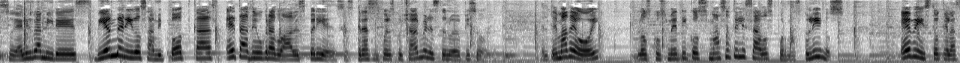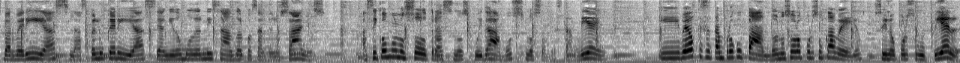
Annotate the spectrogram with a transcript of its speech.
soy Ali Ramírez. Bienvenidos a mi podcast Etadio Graduada de Experiencias. Gracias por escucharme en este nuevo episodio. El tema de hoy, los cosméticos más utilizados por masculinos. He visto que las barberías, las peluquerías se han ido modernizando al pasar de los años. Así como nosotras nos cuidamos, los hombres también. Y veo que se están preocupando no solo por su cabello, sino por su piel.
